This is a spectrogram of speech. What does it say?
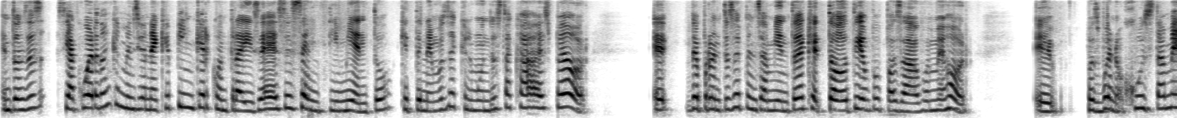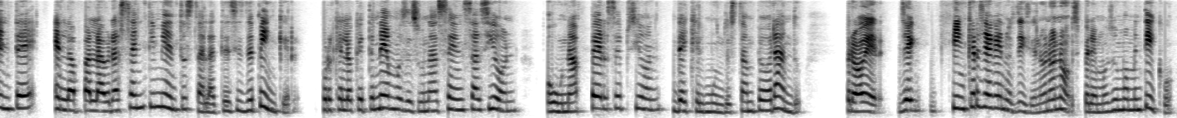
Entonces, ¿se acuerdan que mencioné que Pinker contradice ese sentimiento que tenemos de que el mundo está cada vez peor? Eh, de pronto ese pensamiento de que todo tiempo pasado fue mejor. Eh, pues bueno, justamente en la palabra sentimiento está la tesis de Pinker, porque lo que tenemos es una sensación o una percepción de que el mundo está empeorando. Pero a ver, Pinker llega y nos dice, no, no, no, esperemos un momentico.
